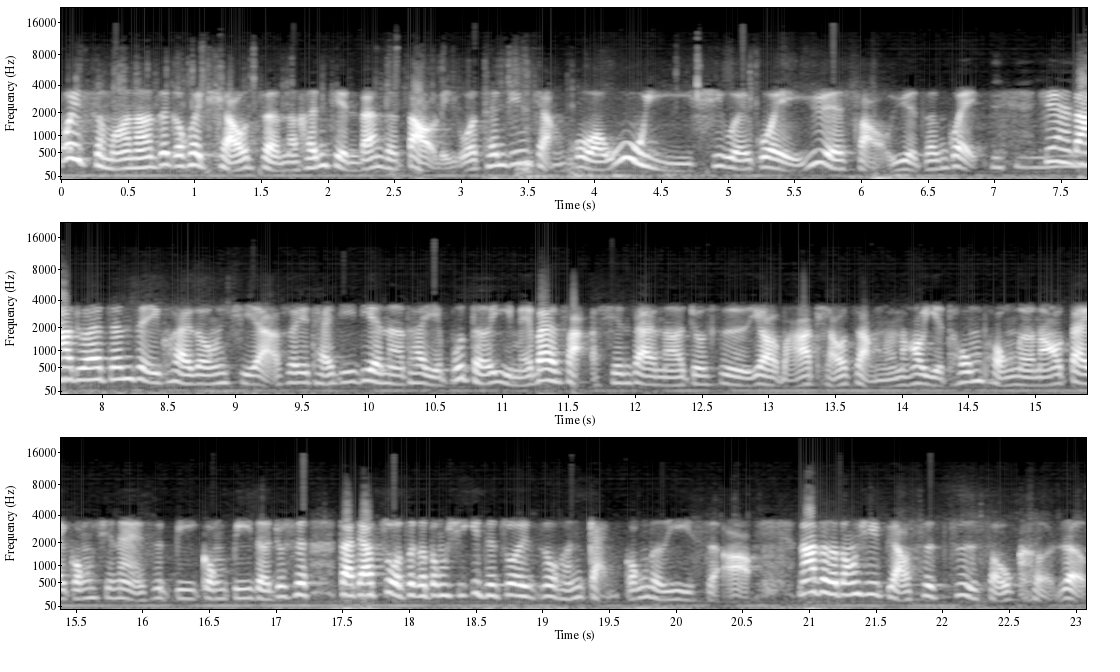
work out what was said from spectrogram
为什么呢？这个会调整呢？很简单的道理，我曾经讲过，物以稀为贵，越少越珍贵。现在大家都在争这一块东西啊，所以台积电呢，它也不得已，没办法，现在呢就是要把它调涨了，然后也通膨了，然后代工现在也是逼工逼的，就是大家做这个东西一直做一直做，很赶工的意思啊。那这个东西表示炙手可热。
